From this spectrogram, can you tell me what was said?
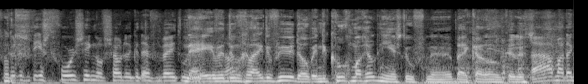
kunnen we het eerst voorzingen of zo, dat ik het even weet hoe Nee, we gaat? doen gelijk de vuurdoop. In de kroeg mag je ook niet eerst oefenen bij karaoke. Dus. Ja, maar dan,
